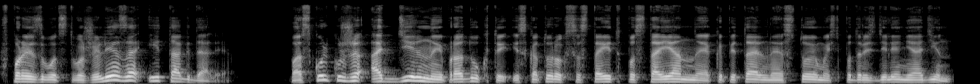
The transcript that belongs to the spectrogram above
в производство железа и так далее. Поскольку же отдельные продукты, из которых состоит постоянная капитальная стоимость подразделения 1,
